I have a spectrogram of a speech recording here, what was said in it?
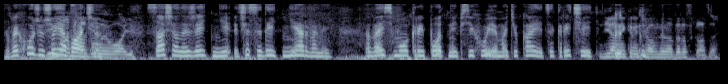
Виходжу, що І я бачу. доливаю. Саша лежить ні... чи сидить нерваний, весь мокрий, потний, психує, матюкається, кричить. Я не кричав, не треба розказувати.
